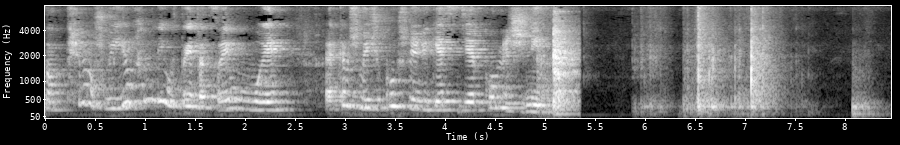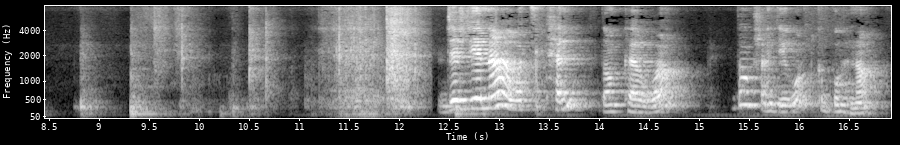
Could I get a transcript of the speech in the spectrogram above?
donc طحنوه شوية وخليوه طريفات صغيورين هكا باش ما يجيكمش les nuggets ديالكم معجنين الدجاج ديالنا هو تطحن donc هو. donc اش غنديرو نكبو هنا.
